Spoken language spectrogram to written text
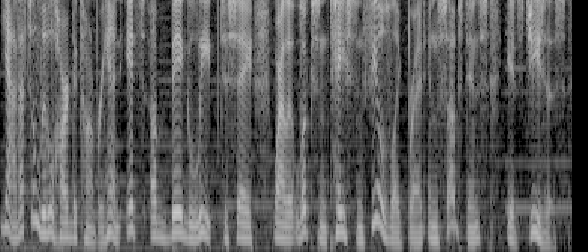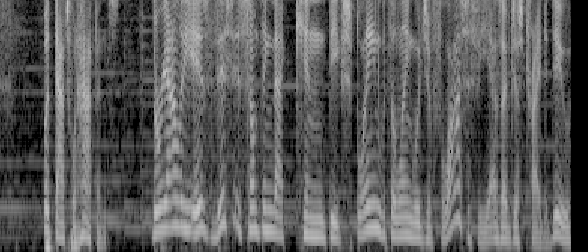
Yeah, that's a little hard to comprehend. It's a big leap to say, while it looks and tastes and feels like bread, in substance, it's Jesus. But that's what happens. The reality is, this is something that can be explained with the language of philosophy, as I've just tried to do,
